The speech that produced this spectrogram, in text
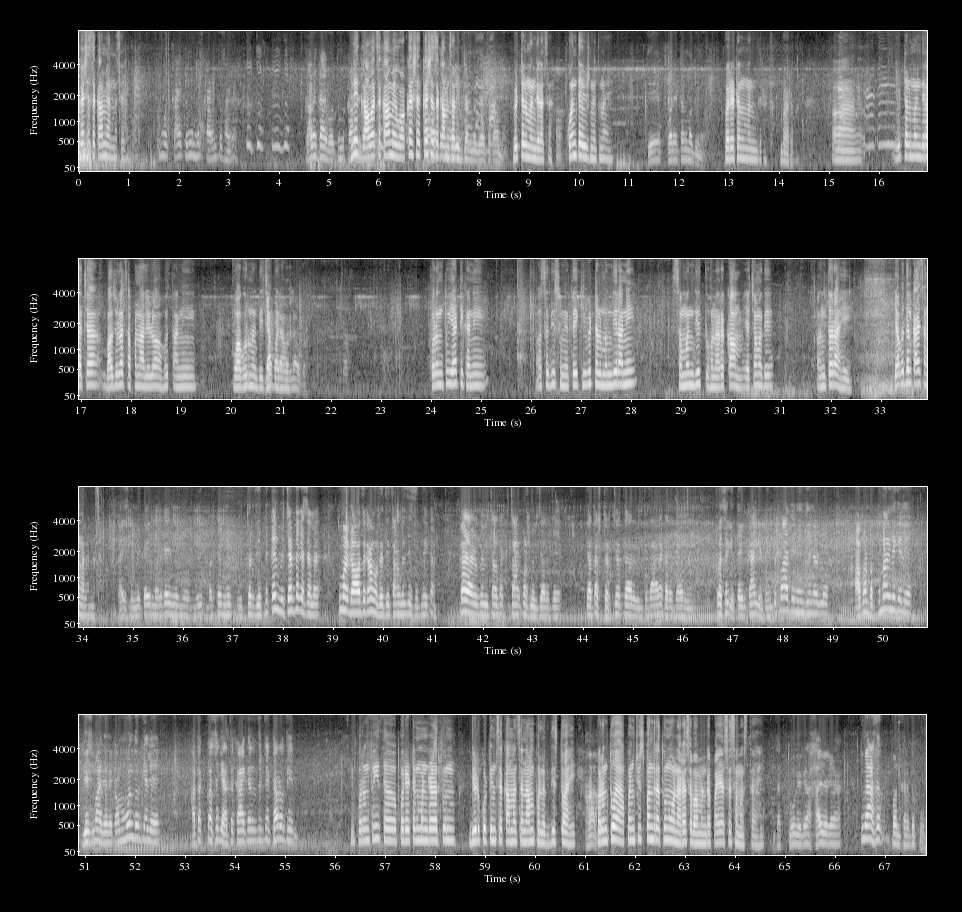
कशाचं काम आहे अन्न साहेब? काय नाही गावाचं काम आहे बा कशा कशाचं काम चालू आहे? मंदिराचं काम आहे. विठ्ठल मंदिराचं? कोणत्या योजनेतून आहे? ते पर्यटन मधून पर्यटन मंदिरात. बरं बरं. विठ्ठल मंदिराच्या बाजूलाच आपण आलेलो आहोत आणि वाघूर नदीच्या ज्या परंतु या ठिकाणी असं दिसून येतं की विठ्ठल मंदिर आणि संबंधित होणारं काम याच्यामध्ये अंतर आहे. याबद्दल काय सांगाल ना सर काहीच नाही मी काही मला काही नाही मी मला काही मी उत्तर देत नाही. काही विचारता कशाला? तुम्हाला गावाचं काम होतं ते चांगलं दिसत नाही का? काय लागतं विचारता चार प्रश्न विचारायचे. त्याचा स्ट्रक्चर तयार होईल त्याचा आराखडा तयार होईल. कसं घेता येईल काय घेता येईल ते पाहते इंजिनियर लोक. आपण फक्त मागणी केली आहे. देश माझ्याने काम मंजूर केले आहे. आता कसं घ्यायचं काय करायचं ते ठरवते. परंतु इथं पर्यटन मंडळातून दीड कोटींचं कामाचा नामफलक दिसतो आहे. हां. परंतु हा पंचवीस पंधरातून होणारा सभामंडप आहे असं समजतं आहे. आता तो वेगळा हा वेगळा. तुम्ही असं बंद करा तो फोन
